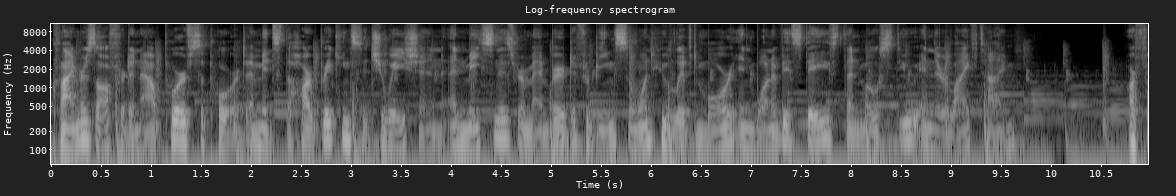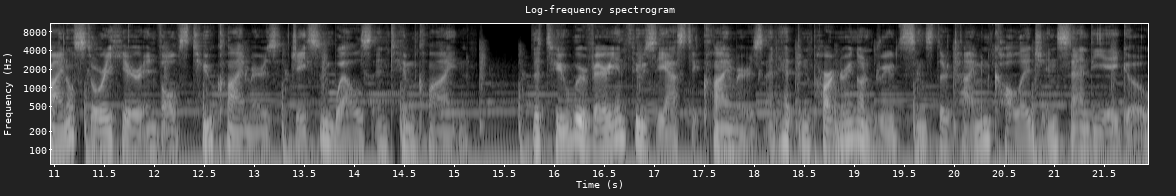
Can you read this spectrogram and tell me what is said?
Climbers offered an outpour of support amidst the heartbreaking situation, and Mason is remembered for being someone who lived more in one of his days than most do in their lifetime. Our final story here involves two climbers, Jason Wells and Tim Klein. The two were very enthusiastic climbers and had been partnering on routes since their time in college in San Diego,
